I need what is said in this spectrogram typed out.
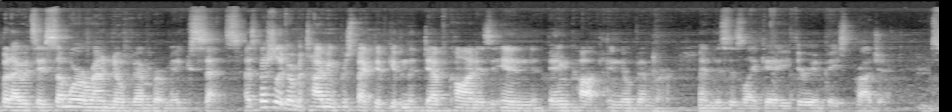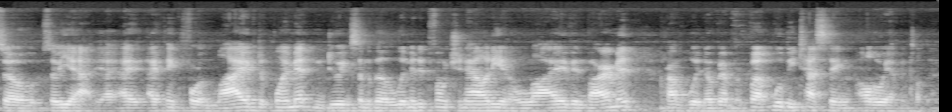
but I would say somewhere around November makes sense, especially from a timing perspective, given that DevCon is in Bangkok in November, and this is like a Ethereum-based project. So, so yeah, I, I think for live deployment and doing some of the limited functionality in a live environment, probably November. But we'll be testing all the way up until then.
